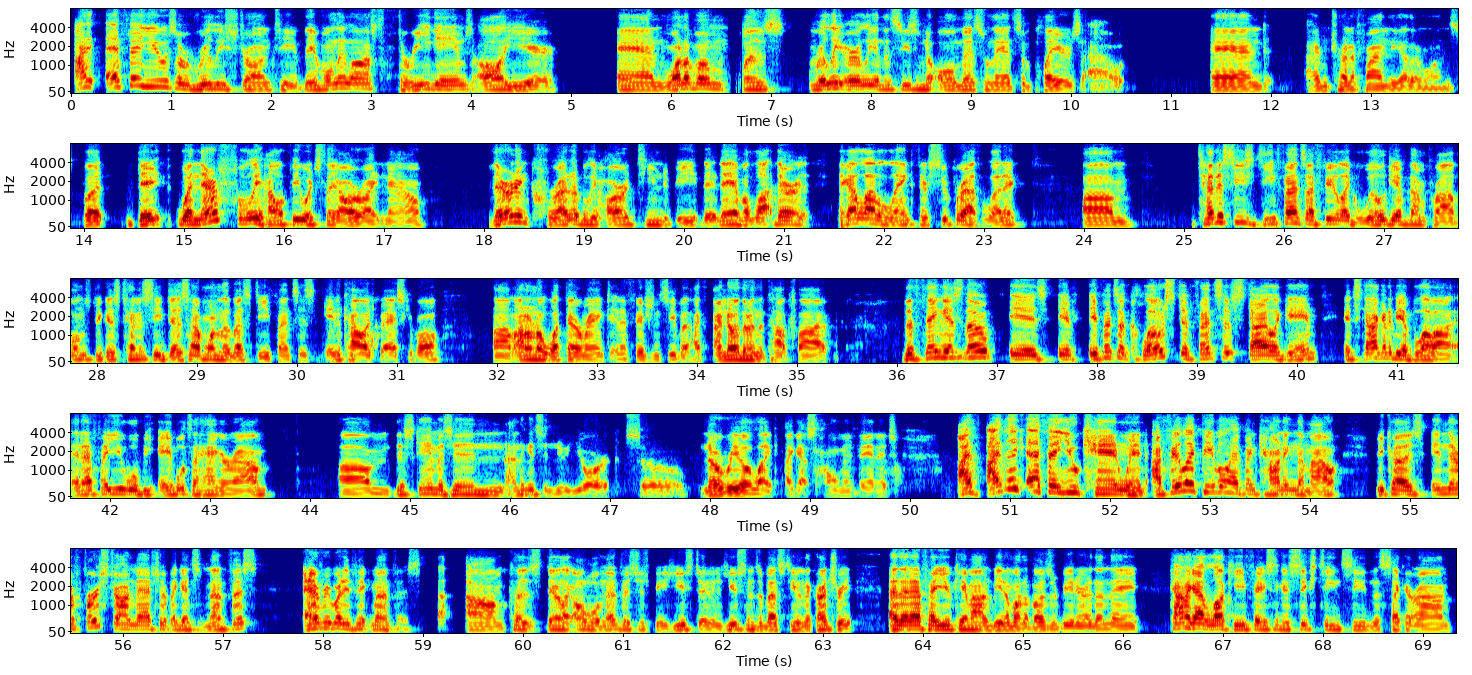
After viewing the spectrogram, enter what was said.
I FAU is a really strong team. They've only lost three games all year, and one of them was really early in the season to Ole Miss when they had some players out. And I'm trying to find the other ones, but they when they're fully healthy, which they are right now, they're an incredibly hard team to beat. They, they have a lot. They're they got a lot of length. They're super athletic. Um, Tennessee's defense, I feel like, will give them problems because Tennessee does have one of the best defenses in college basketball. Um, I don't know what they're ranked in efficiency, but I, I know they're in the top five. The thing is, though, is if if it's a close defensive style of game, it's not going to be a blowout, and FAU will be able to hang around. Um, this game is in, I think it's in New York, so no real like I guess home advantage. I I think FAU can win. I feel like people have been counting them out because in their first round matchup against Memphis, everybody picked Memphis uh, um because they're like, oh well, Memphis just beat Houston, and Houston's the best team in the country. And then FAU came out and beat them on a buzzer beater, and then they kind of got lucky facing a 16 seed in the second round.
